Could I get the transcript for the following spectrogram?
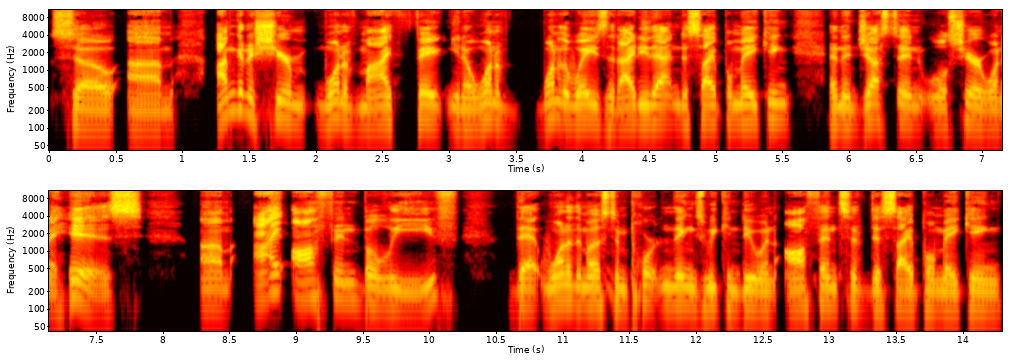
So um, I'm going to share one of my fake, you know, one of one of the ways that I do that in disciple making, and then Justin will share one of his. Um, I often believe that one of the most important things we can do in offensive disciple making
